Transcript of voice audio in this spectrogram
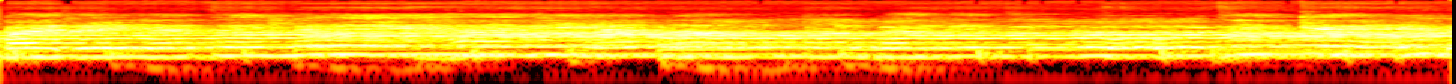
ಬರೆಯದಲೇ ಹರಿಯ ನಾಮ ಬರೆದು ಓದಿ ಕೇಳ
